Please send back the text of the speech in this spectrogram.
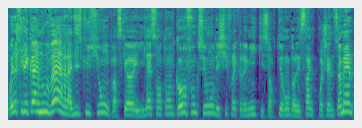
On va dire qu'il est quand même ouvert à la discussion parce qu'il laisse entendre qu'en fonction des chiffres économiques qui sortiront dans les cinq prochaines semaines,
